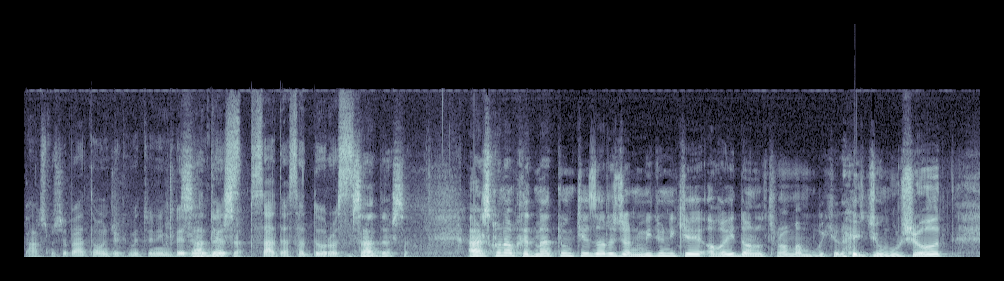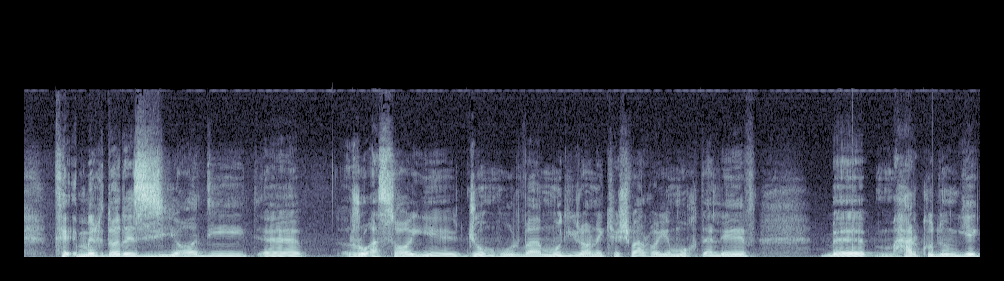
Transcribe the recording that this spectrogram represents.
پخش میشه بعد تا اونجا که می‌تونیم بدونیم که صد درصد درست. صد درصد. ارز کنم خدمتتون که زارا جان می‌دونی که آقای دانالد ترامپ هم موقع که رئیس جمهور شد مقدار زیادی رؤسای جمهور و مدیران کشورهای مختلف به هر کدوم یک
